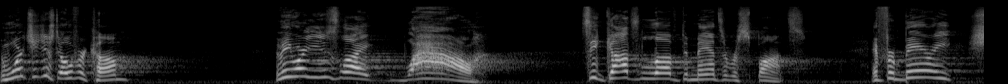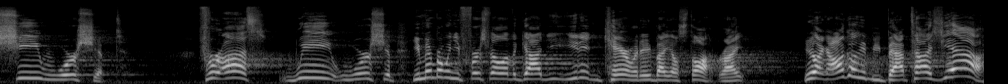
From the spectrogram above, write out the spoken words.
And weren't you just overcome? I mean, were you just like, wow? See, God's love demands a response. And for Mary, she worshiped. For us, we worship. You remember when you first fell in love with God, you, you didn't care what anybody else thought, right? You're like, I'll go get be baptized. Yeah,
